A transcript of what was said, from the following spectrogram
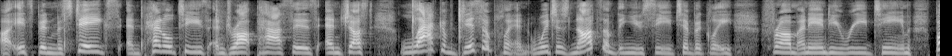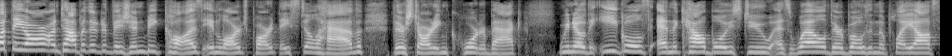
Uh, it's been mistakes and penalties and drop passes and just lack of discipline, which is not something you see typically from an Andy Reid team. But they are on top of their division because, in large part, they still have their starting quarterback. We know the Eagles and the Cowboys do as well. They're both in the playoffs.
